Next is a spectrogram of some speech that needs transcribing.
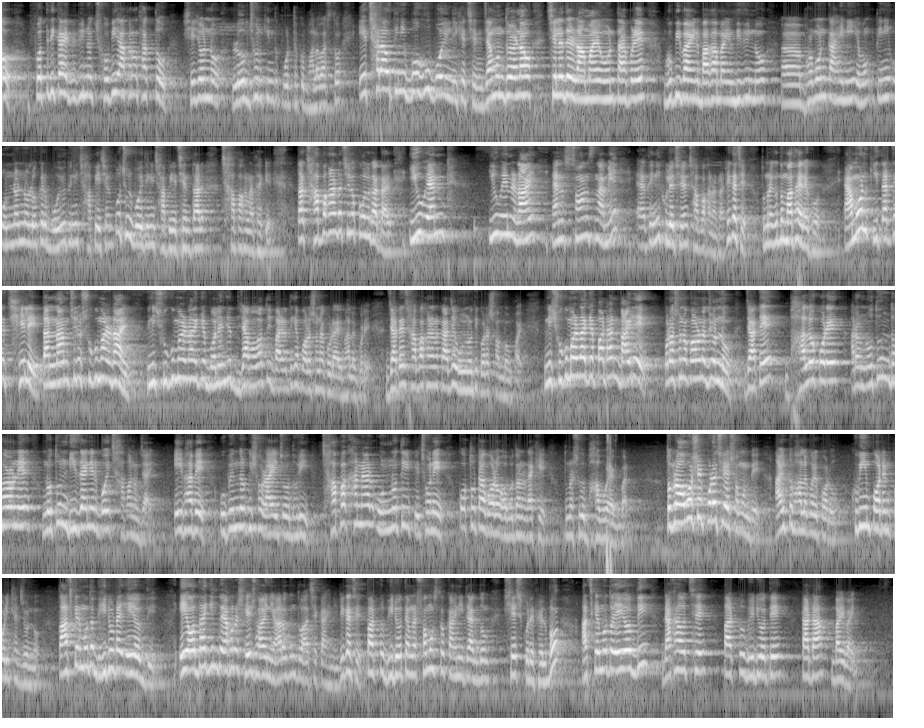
পত্রিকায় বিভিন্ন ছবি আঁকানো থাকতো সেই জন্য লোকজন কিন্তু পড়তে খুব ভালোবাসতো। এছাড়াও তিনি বহু বই লিখেছেন, যেমন ধরে নাও ছেলেদের রামায়ণ, তারপরে গুপিবাইন বাঘাবাইন বিভিন্ন ভ্রমণ কাহিনী এবং তিনি অন্যান্য লোকের বইও তিনি ছাপিয়েছেন, প্রচুর বই তিনি ছাপিয়েছেন তার ছাপাখানা থেকে। তার ছাপাখানাটা ছিল কলকাতায়। U and UN Ray and sons নামে তিনি খুলেছিলেন ছাপাখানাটা, ঠিক আছে? তোমরা কিন্তু মাথায় রেখো। এমনকি তার যে ছেলে, তার নাম ছিল সুকুমার রায়। তিনি সুকুমার রায়কে বলেন যে, যা বাবা, তুই বাইরে থেকে পড়াশোনা করে আয় ভালো করে, যাতে ছাপাখানার কাজে উন্নতি করা সম্ভব হয়। তিনি সুকুমার রায়কে পাঠান বাইরে পড়াশোনা করানোর জন্য, যাতে ভালো করে আরও নতুন ধরনের, নতুন ডিজাইনের বই ছাপানো যায়। এইভাবে উপেন্দ্র কিশোর রায় চৌধুরী ছাপাখানার উন্নতির পেছনে কতটা বড় অবদান রাখে, তোমরা শুধু ভাবো একবার। তোমরা অবশ্যই পড়েছো এর সম্বন্ধে আরেকটু ভালো করে পড়ো, খুবই ইম্পর্টেন্ট পরীক্ষার জন্য। তো আজকের মতো ভিডিওটা এই অবধি। এই অধ্যায় কিন্তু এখনও শেষ হয়নি, আরও কিন্তু আছে কাহিনী, ঠিক আছে? পার্ট টু ভিডিওতে আমরা সমস্ত কাহিনীটা একদম শেষ করে ফেলব। আজকের মতো এই অবধি, দেখা হচ্ছে পার্ট টু ভিডিওতে। Tata bye bye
